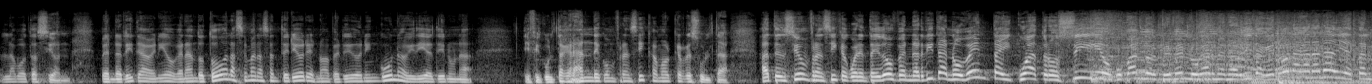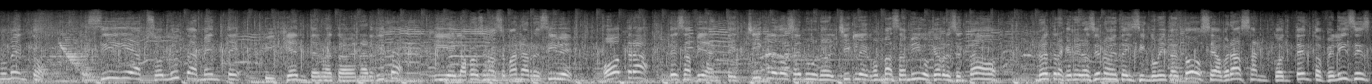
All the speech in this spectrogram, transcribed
la votación. Bernardita ha venido ganando todas las semanas anteriores, no ha perdido ninguna. Hoy día tiene una dificultad grande con Francisca, amor que resulta. Atención, Francisca 42, Bernardita 94. Sigue ocupando el primer lugar Bernardita, que no la gana nadie hasta el momento. Sigue absolutamente vigente nuestra Bernardita y la próxima semana recibe otra desafiante. Chicle 2 en 1, el chicle con más amigos que ha presentado nuestra generación 95. Mientras todos se abrazan contentos, felices.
